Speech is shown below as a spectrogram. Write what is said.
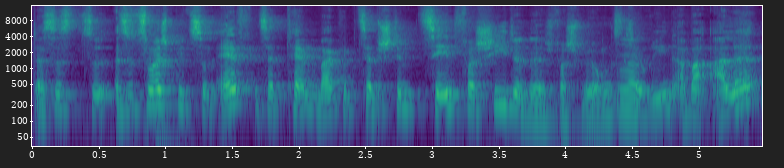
dass es zu, also zum Beispiel zum 11. September gibt es ja bestimmt zehn verschiedene Verschwörungstheorien, aber alle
